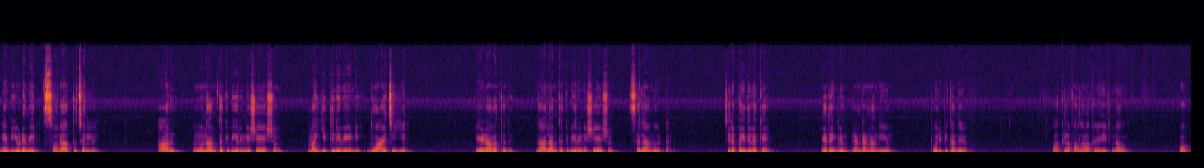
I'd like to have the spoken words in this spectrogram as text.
നബിയുടെ മേൽ സ്വലാത്ത് ചൊല്ലൽ. ആറ് മൂന്നാം തക്ബീറിന് ശേഷം മയ്യത്തിന് വേണ്ടി ദ്വാ ചെയ്യൽ. ഏഴാമത്തത് നാലാം തക്ബീറിന് ശേഷം സലാം വീട്ടൽ. ചിലപ്പോൾ ഇതിലൊക്കെ ഏതെങ്കിലും രണ്ടെണ്ണം എന്ത് ചെയ്യും? പൂരിപ്പിക്കാൻ തരും. ബാക്കിയുള്ള ഫറലുകളൊക്കെ എഴുതിയിട്ടുണ്ടാകും. അപ്പോൾ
